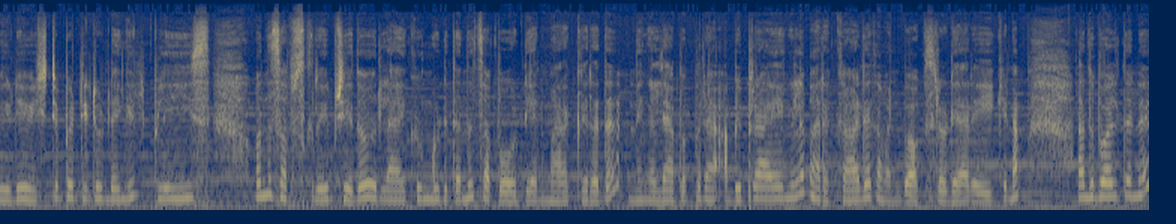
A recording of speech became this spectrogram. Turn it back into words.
വീഡിയോ ഇഷ്ടപ്പെട്ടിട്ടുണ്ടെങ്കിൽ പ്ലീസ് ഒന്ന് സബ്സ്ക്രൈബ് ചെയ്ത് ഒരു ലൈക്കും കൂടി തന്ന് സപ്പോർട്ട് ചെയ്യാൻ മറക്കരുത്. നിങ്ങളുടെ അഭിപ്രായ അഭിപ്രായങ്ങൾ മറക്കാതെ കമന്റ് ബോക്സിലൂടെ അറിയിക്കണം. അതുപോലെ തന്നെ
